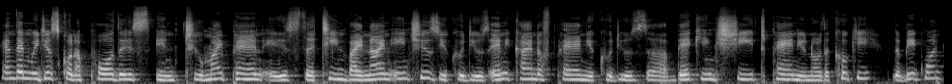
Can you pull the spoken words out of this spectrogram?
and then we're just going to pour this into my pan is 13 by 9 inches. You could use any kind of pan. You could use a baking sheet pan, you know, the cookie, the big one.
